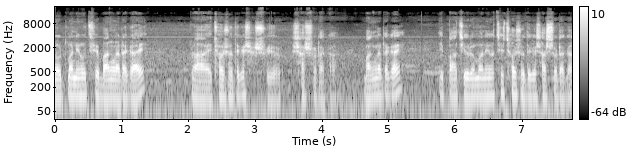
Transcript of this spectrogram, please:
নোট মানে হচ্ছে বাংলা টাকায় প্রায় ছশো থেকে সাতশো ইউরো সাতশো টাকা। বাংলা টাকায় এই পাঁচ ইউরো মানে হচ্ছে ছশো থেকে সাতশো টাকা।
